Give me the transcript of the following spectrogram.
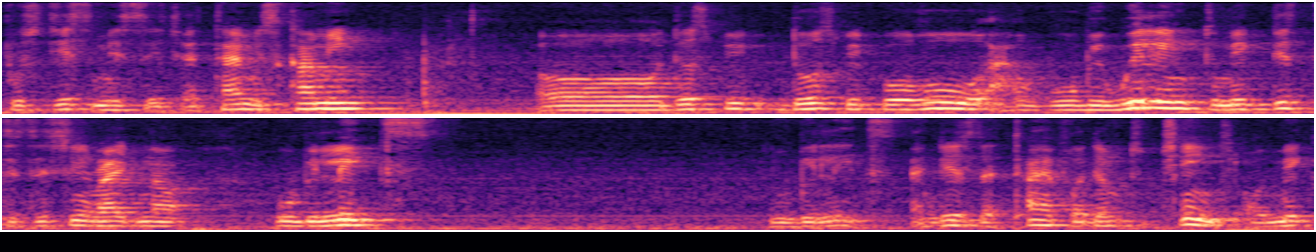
Push this message. A time is coming, or those, pe those people who are, will be willing to make this decision right now will be late. Will be late, and this is the time for them to change or make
